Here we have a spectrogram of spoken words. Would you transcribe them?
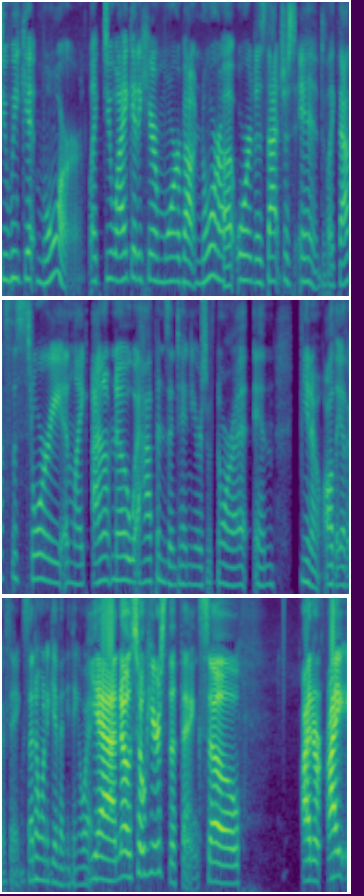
do we get more? Like, do I get to hear more about Nora, or does that just end? Like, that's the story, and like, I don't know what happens in 10 years with Nora and, you know, all the other things. I don't want to give anything away. yeah, no, so here's the thing. So, I don't I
